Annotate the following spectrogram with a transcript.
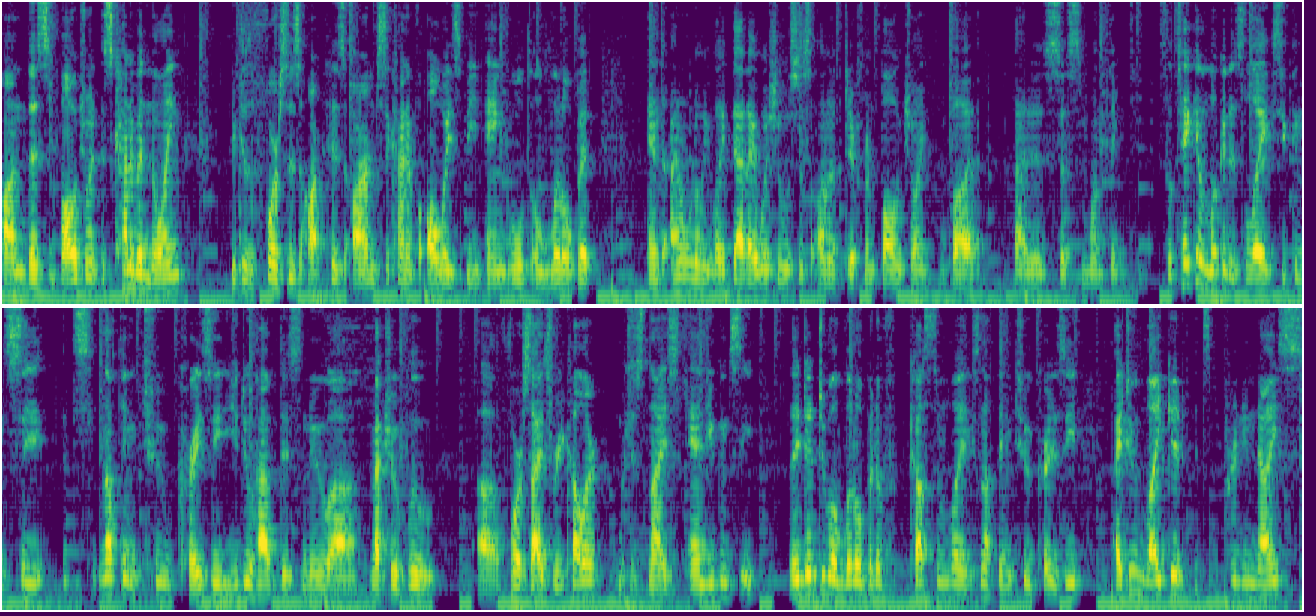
on this ball joint is kind of annoying because it forces his arms to kind of always be angled a little bit and I don't really like that. I wish it was just on a different ball joint, but that is just one thing. So taking a look at his legs, you can see it's nothing too crazy. You do have this new uh, Metro Blue uh, four size recolor, which is nice. And you can see they did do a little bit of custom legs, nothing too crazy. I do like it, it's pretty nice,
